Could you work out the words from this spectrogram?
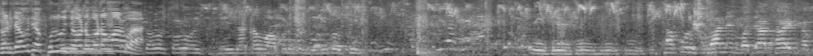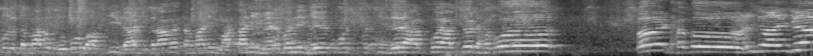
ઘર જવું છે? ખુલ્લું છે ઓટો બોટો મારવા? ચલો ચલો થઈ જતા આપણે તો બીજું તો હો. ઠાકોર તમારે મજા થાય ઠાકોર તમારો ગોગો બાપજી રાજ કરાવે તમારી માતાની મહેરબાની જે પાંચ પચીસ હજાર આપો આપજો ઠાકોર. ઓ ઠાકોર. હાલજો હાલજો.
